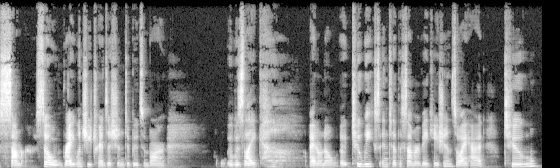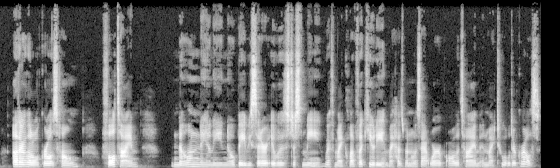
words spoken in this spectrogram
summer. So, right when she transitioned to Boots and Bar, it was like, I don't know, uh, two weeks into the summer vacation. So, I had two other little girls home full time. No nanny, no babysitter. It was just me with my clubfoot cutie. My husband was at work all the time, and my two older girls.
